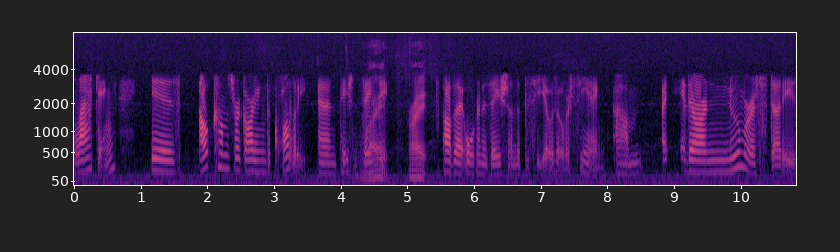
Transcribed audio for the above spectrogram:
lacking is outcomes regarding the quality and patient safety right, right. of the organization that the CEO is overseeing. Um, I, there are numerous studies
